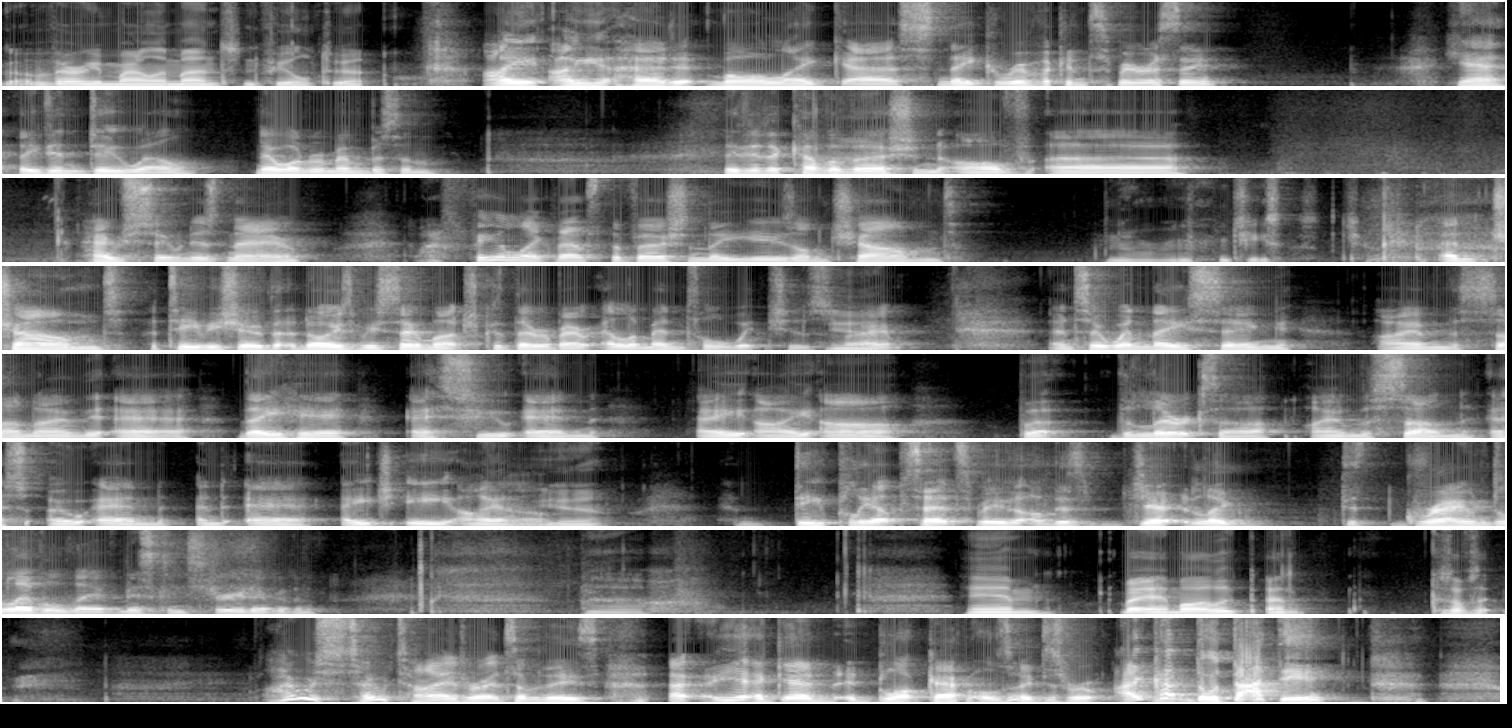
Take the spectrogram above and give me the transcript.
got a very Marilyn Manson feel to it. I I heard it more like uh, Snake River Conspiracy. Yeah, they didn't do well. No one remembers them. They did a cover version of uh, How Soon Is Now. I feel like that's the version they use on Charmed. No, Jesus. And Charmed, a TV show that annoys me so much because they're about elemental witches, Yeah. right? And so when they sing, I am the sun, I am the air, they hear S U N A I R. But the lyrics are, I am the sun, S O N, and air, H E I R. Yeah. Deeply upsets me that on this, ge- like, just ground level, they've misconstrued everything. Um, but um, well, I looked because obviously I was so tired writing some of these. Uh, yet again, in block capitals, I just wrote, I can't do that. eh?"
